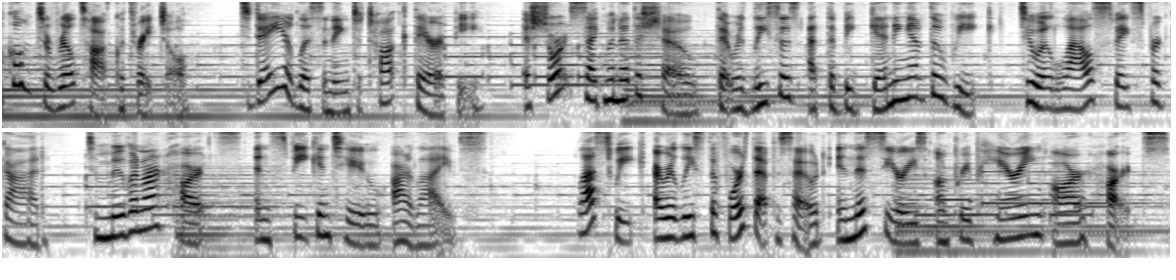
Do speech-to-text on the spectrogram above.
Welcome to Real Talk with Rachel. Today you're listening to Talk Therapy, a short segment of the show that releases at the beginning of the week to allow space for God to move in our hearts and speak into our lives. Last week, I released the fourth episode in this series on preparing our hearts.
